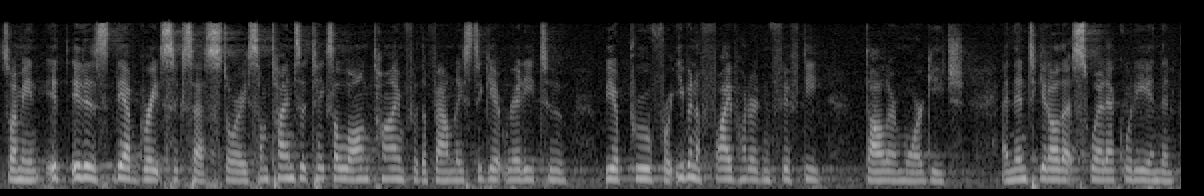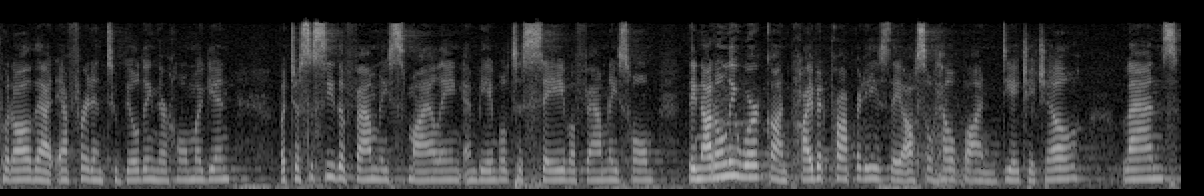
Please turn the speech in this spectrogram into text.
So, I mean, it, it is, they have great success stories. Sometimes it takes a long time for the families to get ready to be approved for even a $550 mortgage. And then to get all that sweat equity and then put all that effort into building their home again. But just to see the family smiling and be able to save a family's home. They not only work on private properties, they also help on DHHL lands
